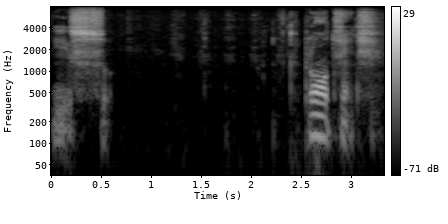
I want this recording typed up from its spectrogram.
Isso. Pronto, gente.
